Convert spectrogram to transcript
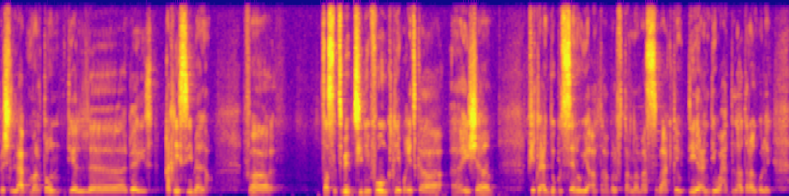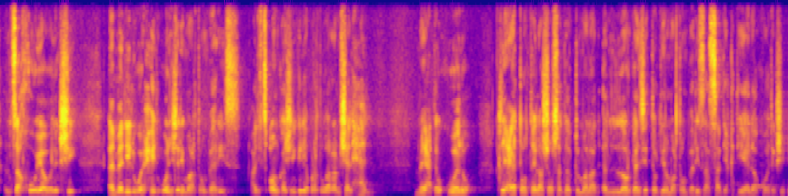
باش نلعب ماراثون ديال آه، باريس. بقات لي سيمانة. ف اتصلت به بالتليفون قلت له بغيتك آه، هشام؟ مشيت لعندو قلت الثانوية أطابل فطرنا مع الصباح قلت له ودي عندي واحد الهضرة نقول لك أنت خويا وهذاك الشيء املي الوحيد هو نجري ماراثون باريس. غادي تونجاجي قال لي بردوار راه مشى الحال. ما يعطيوك والو. قلت لي عيط طونطي لا شونس هذاك الاورغانيزيتور ديال مارتون باريس الصديق ديالك وهذاك الشيء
